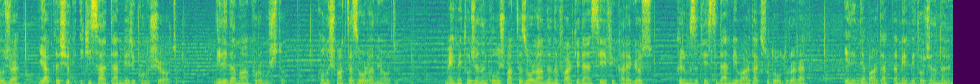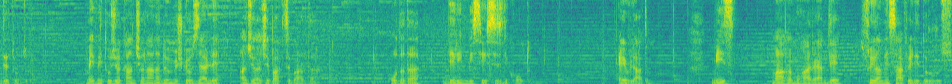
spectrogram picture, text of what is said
Hoca yaklaşık iki saatten beri konuşuyordu. Dili damağı kurumuştu. Konuşmakta zorlanıyordu. Mehmet Hoca'nın konuşmakta zorlandığını fark eden Seyfi Karagöz, kırmızı testiden bir bardak su doldurarak elinde bardakla Mehmet Hoca'nın önünde durdu. Mehmet Hoca kan çanağına dönmüş gözlerle acı acı baktı bardağa. Odada derin bir sessizlik oldu. Evladım, biz Mah-ı Muharrem'de suya mesafeli dururuz.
